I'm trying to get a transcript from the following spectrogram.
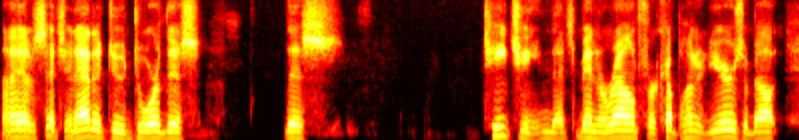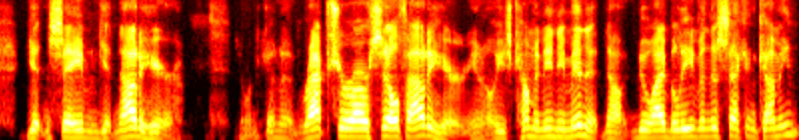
have such an attitude toward this this teaching that's been around for a couple hundred years about getting saved and getting out of here. We're going to rapture ourselves out of here. You know, he's coming any minute. Now, do I believe in the second coming?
